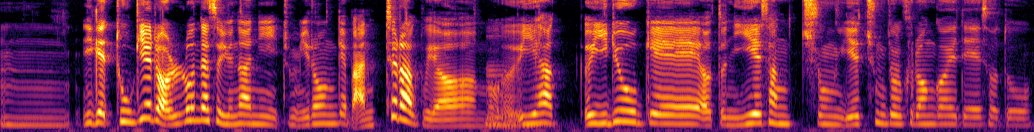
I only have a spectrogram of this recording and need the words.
음, 이게 독일 언론에서 유난히 좀 이런 게 많더라고요. 뭐 음. 의학, 의료계 어떤 이해상충, 이해충돌 그런 거에 대해서도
